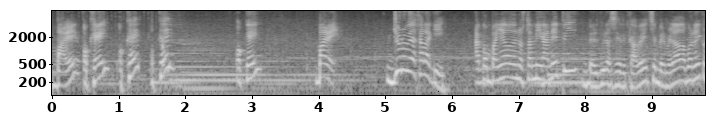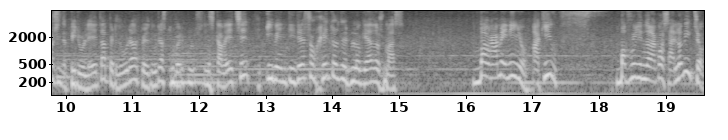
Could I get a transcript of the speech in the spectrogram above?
Vale, ok, ok, ok Ok. Vale Yo lo voy a dejar aquí Acompañado de nuestra amiga Nepi Verduras, escabeche, mermelada Bueno, hay cositas Piruleta, verduras, verduras, tubérculos Escabeche Y 23 objetos desbloqueados más. Válgame, niño Aquí va fluyendo la cosa. Lo dicho,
